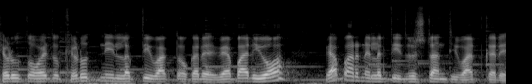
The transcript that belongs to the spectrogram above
ખેડૂતો હોય તો ખેડૂતની લગતી વાતો કરે વેપારીઓ વ્યાપારને લગતી દૃષ્ટાંતથી વાત કરે.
